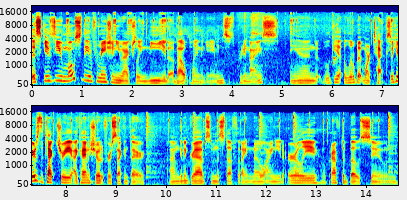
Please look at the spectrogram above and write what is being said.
This gives you most of the information you actually need about playing the games. It's pretty nice. And we'll get a little bit more tech. So here's the tech tree. I kind of showed it for a second there. I'm going to grab some of the stuff that I know I need early. We'll craft a bow soon.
